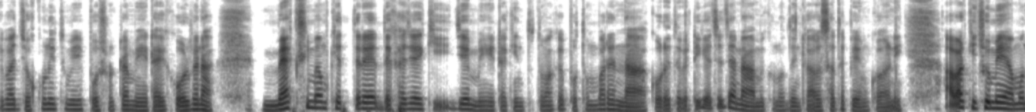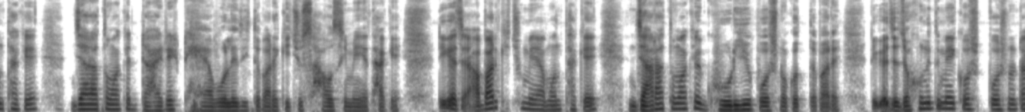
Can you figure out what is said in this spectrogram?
এবার যখনই তুমি এই প্রশ্নটা মেয়েটাকে করবে না ম্যাক্সিমাম ক্ষেত্রে দেখা যায় কি যে, মেয়েটা কিন্তু তোমাকে প্রথমবারে না করে দেবে, ঠিক আছে? যে, না, আমি কোনো দিন কারোর সাথে প্রেম করিনি। আবার কিছু মেয়ে এমন থাকে যারা তোমাকে ডাইরেক্ট হ্যাঁ বলে দিতে পারে, কিছু সাহসী মেয়ে থাকে, ঠিক আছে? আবার কিছু মেয়ে এমন থাকে যারা তোমাকে ঘুরিয়ে প্রশ্ন করতে পারে, ঠিক আছে? যখনই তুমি এই প্রশ্নটা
